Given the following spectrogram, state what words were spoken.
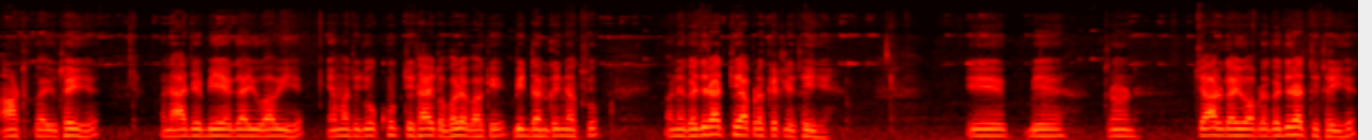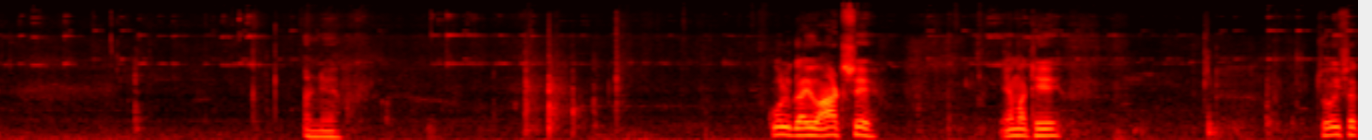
આઠ ગાયો થઈ છે. અને આજે બે ગાયો આવી છે. એમાંથી જો ખૂંટથી થાય તો ભલે બાકી બિદદાન કરી નાખશું. અને ગુજરાતથી આપણે કેટલી થઈ છે? એક, બે, ત્રણ, ચાર ગાયો આપણે ગુજરાતથી થઈ છે. અને કુલ ગાયો આઠ છે. એમાંથી જોઈ શક,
